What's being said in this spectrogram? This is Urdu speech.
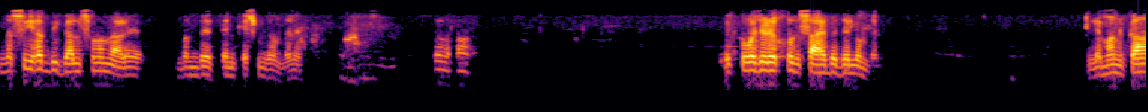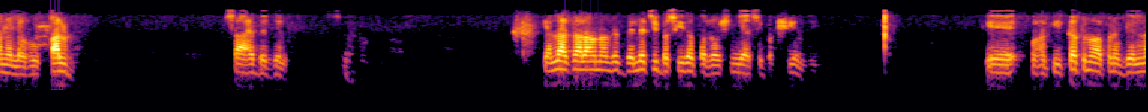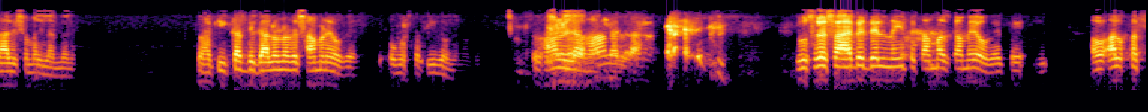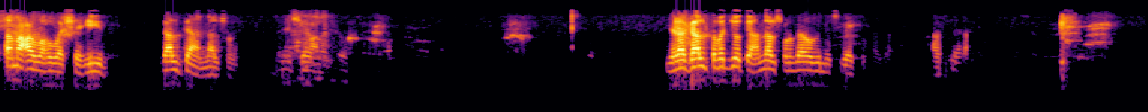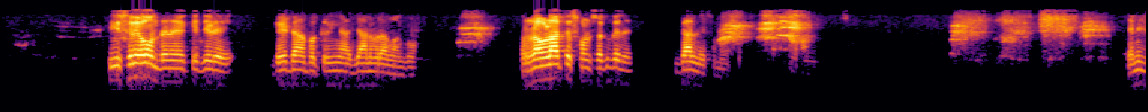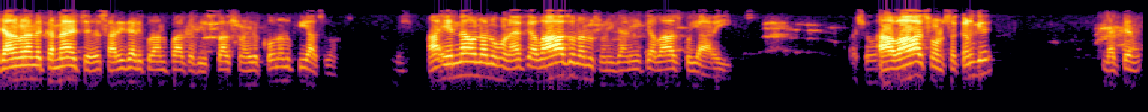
نصیحت دی گل سنن والے بندے تین قسم دے ہوندے نے۔ ایک وہ جڑے خود صاحب دل ہوندے نے لمن کان لہو قلب۔ صاحب دل۔ کہ اللہ تعالیٰ انہوں دے دل چی بصیرت اور روشنی ایسی بخشی ہوندی۔ کہ وہ حقیقت نو اپنے دل نال ہی سمجھ لیندے نے تو حقیقت دی گل انہاں دے سامنے ہو گئے وہ مستفید ہوندے نے سبحان اللہ۔ دوسرے صاحب دل نہیں تو کم از کم یہ ہوگئے کہ او القسمع وهو شہید۔ گل دھیان نال سن جڑا گل توجہ دھیان نال سندا ہے وہ بھی نصیحت تو تیسرے ہوندے نے کہ جڑے بھیڈاں بکریاں جانوراں وانگو رولا تے سن سکدے نے گل نہیں سمجھ سکتے یعنی جانوراں دے کنا وچ ساری دیہڑی قرآن پاک حدیث پاک سنائی رکھو انہاں نو کی حاصل ہاں اینا انہاں نو ہونا ہے کہ آواز انہاں نو سنی جانی ہے کہ آواز کوئی آ رہی۔ ہے آواز سن سکن گے لیکن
